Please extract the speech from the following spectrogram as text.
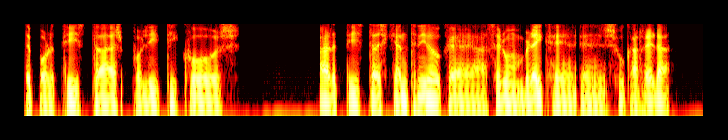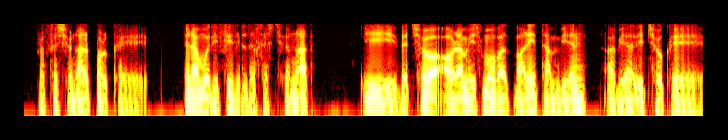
deportistas, políticos, artistas que han tenido que hacer un break en su carrera profesional porque era muy difícil de gestionar. Y de hecho, ahora mismo Bad Bunny también había dicho que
